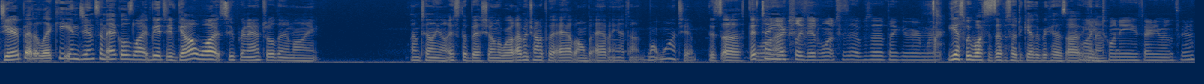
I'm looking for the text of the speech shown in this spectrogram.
Jared Padalecki and Jensen Ackles. Like bitch, if y'all watch Supernatural, then like I'm telling y'all, it's the best show in the world. I've been trying to put Ab on, but Ab ain't had. Won't watch it. It's uh 15. Well, I actually did watch this episode. Thank you very much. yes, we watched this episode together because uh Like you know 20, 30 minutes ago.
